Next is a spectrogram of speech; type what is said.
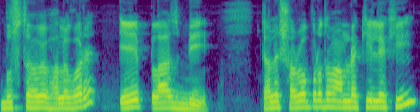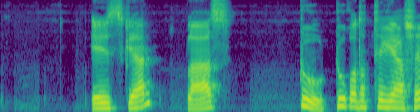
বুঝতে হবে ভালো করে। এ প্লাস বি তাহলে সর্বপ্রথম আমরা কি লিখি? A square plus two two কোথার থেকে আসে?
